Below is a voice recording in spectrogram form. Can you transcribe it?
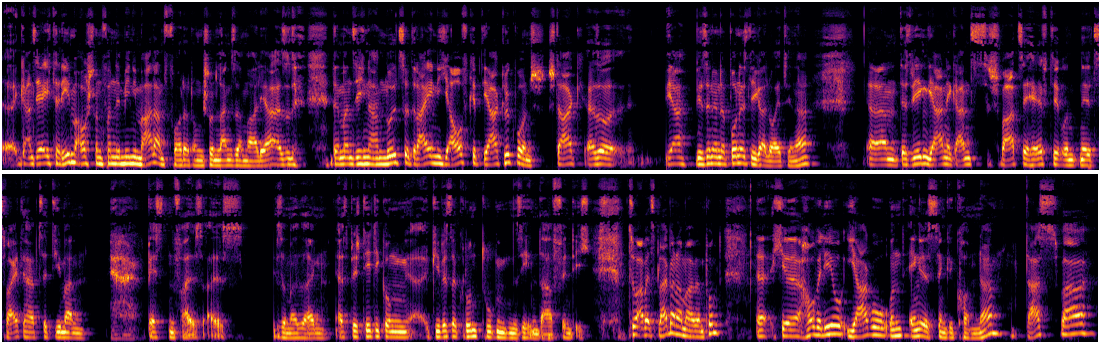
äh, ganz ehrlich, da reden wir auch schon von der Minimalanforderung schon langsam mal, ja. Also wenn man sich nach dem 0 zu 3 nicht aufgibt, ja, Glückwunsch, stark. Also ja, wir sind in der Bundesliga, Leute. Ne? Ähm, deswegen ja, eine ganz schwarze Hälfte und eine zweite Halbzeit, die man ja, bestenfalls als wie soll man sagen, als Bestätigung äh, gewisser Grundtugenden sehen darf, finde ich. So, aber jetzt bleiben wir nochmal beim Punkt. Äh, hier Hauveleo, Jago und Engels sind gekommen. Ne? Das war,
